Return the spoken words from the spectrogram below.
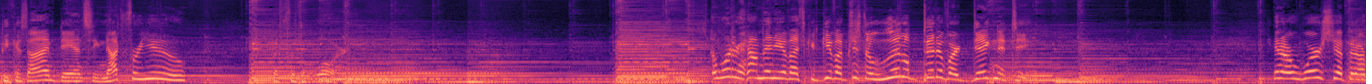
Because I'm dancing not for you, but for the Lord. Wonder how many of us could give up just a little bit of our dignity in our worship and our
